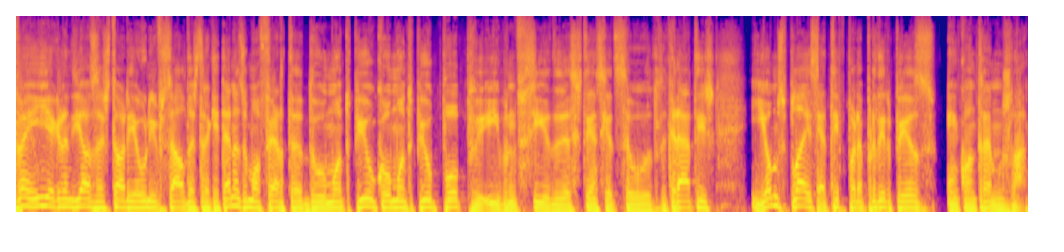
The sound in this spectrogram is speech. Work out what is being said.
Vem aí a grandiosa história universal das traquitanas, uma oferta do Montepio com o Montepio Pop e beneficia de assistência de saúde grátis. E Homes Place é tempo para perder peso. Encontramos-nos lá.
